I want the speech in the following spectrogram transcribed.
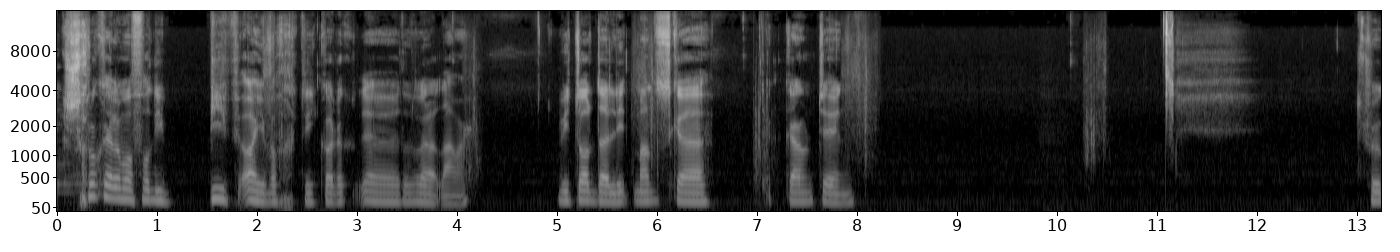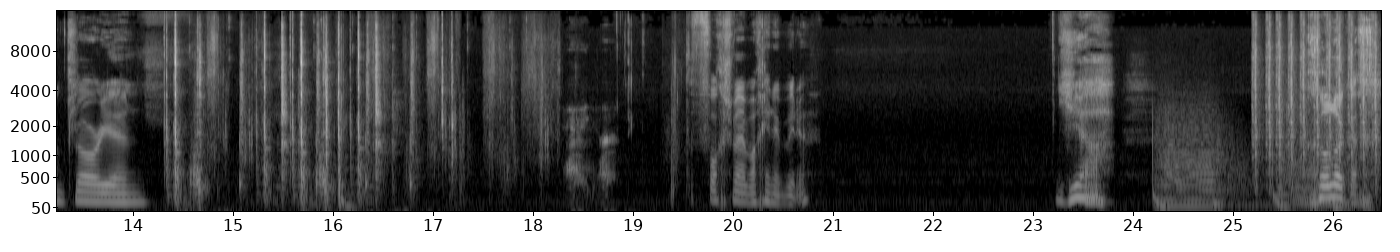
Ik schrok helemaal van die piep. Oh, je wacht, die code. eh laat maar. Witolda Litmanska Accounting. True Glorian. Volgens mij mag je naar binnen. Ja. Gelukkig.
